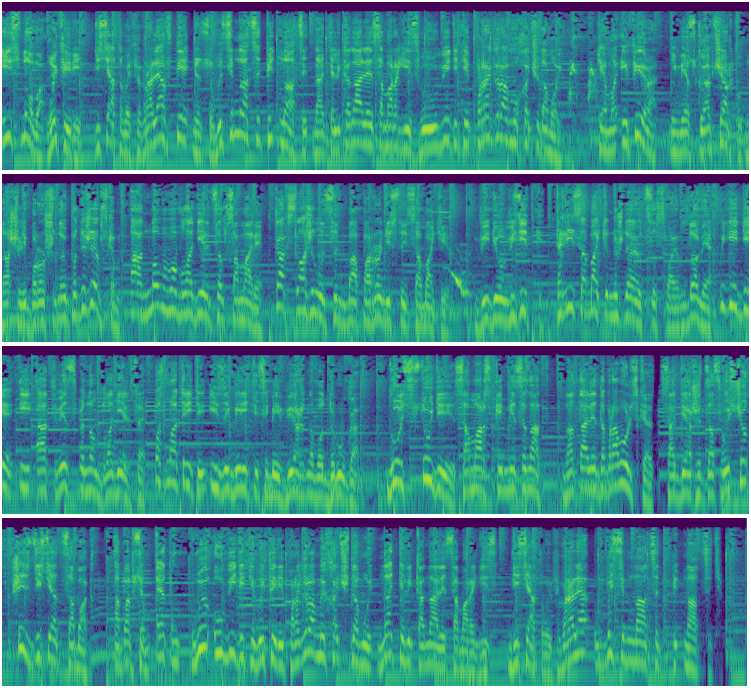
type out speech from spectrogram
И снова в эфире 10 февраля в пятницу 18.15 на телеканале Самаргиз вы увидите программу «Хочу домой». Тема эфира – немецкую овчарку нашли брошенную под Ижевском, а нового владельца в Самаре. Как сложилась судьба породистой собаки. Видеовизитки. Три собаки нуждаются в своем доме, в еде и ответственном владельце. Посмотрите и заберите себе верного друга. Гость студии – самарский меценат Наталья Добровольская содержит за свой счет 60 собак. Обо всем этом вы увидите в эфире программы «Хочу домой» на телеканале «Самара ГИС» 10 февраля в 18.15.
